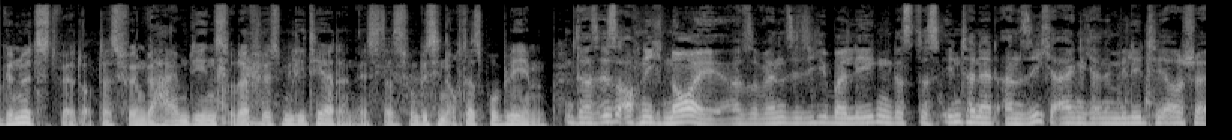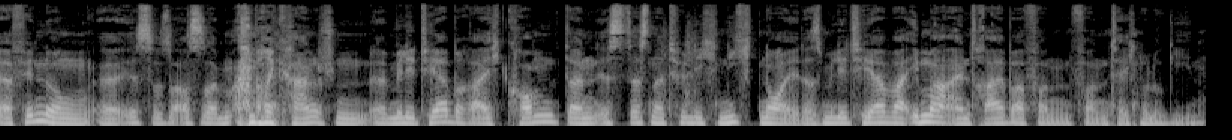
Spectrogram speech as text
genützt wird, ob das für einen Geheimdienst oder fürs Militär dann ist. Das ist so ein bisschen auch das Problem. Das ist auch nicht neu. Also wenn Sie sich überlegen, dass das Internet an sich eigentlich eine militärische Erfindung äh, ist, also aus dem amerikanischen äh, Militärbereich kommt, dann ist das natürlich nicht neu. Das Militär war immer ein Treiber von, von Technologien.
